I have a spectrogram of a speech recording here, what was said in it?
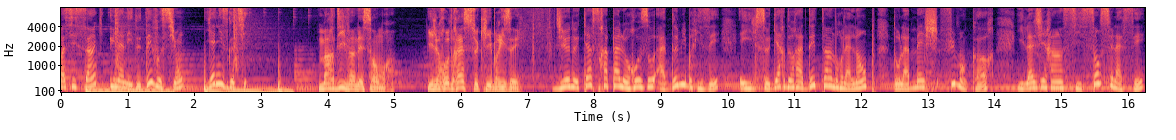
365, une année de dévotion, Yanis Gauthier. Mardi 20 décembre. Il redresse ce qui est brisé. Dieu ne cassera pas le roseau à demi brisé, et il se gardera d'éteindre la lampe dont la mèche fume encore. Il agira ainsi sans se lasser.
